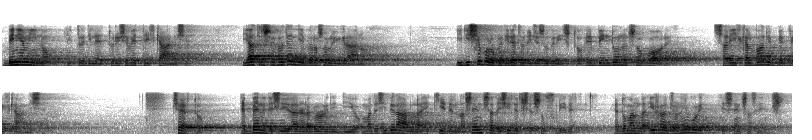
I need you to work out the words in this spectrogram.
Beniamino, il prediletto, ricevette il calice, gli altri suoi fratelli ebbero solo il grano. Il discepolo prediletto di Gesù Cristo ebbe in dono il suo cuore, salì il Calvario e bevve il calice. Certo, è bene desiderare la gloria di Dio, ma desiderarla e chiederla senza decidersi a soffrire è domanda irragionevole e senza senso.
